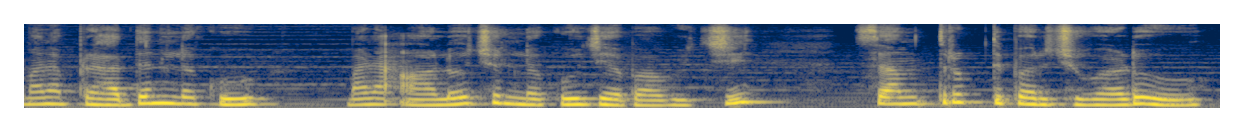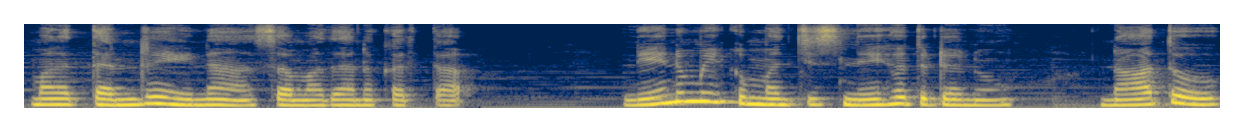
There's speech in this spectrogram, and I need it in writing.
మన ప్రార్థనలకు మన ఆలోచనలకు జవాబిచ్చి సంతృప్తిపరచువాడు మన తండ్రి అయిన సమాధానకర్త. నేను మీకు మంచి స్నేహితుడను. నాతో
